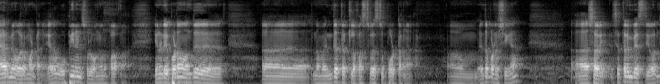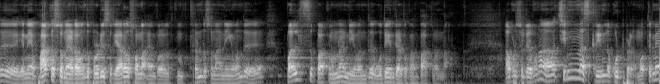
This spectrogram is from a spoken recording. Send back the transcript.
யாருமே வரமாட்டாங்க. யாராவது ஒப்பீனியன் சொல்லுவாங்கன்னு பார்ப்பேன். என்னுடைய படம் வந்து நம்ம இந்த தட்டில் ஃபஸ்ட்டு ஃபஸ்ட்டு போட்டாங்க. எந்த படம் வச்சிங்க சாரி சித்திரம் பேசி வந்து என்னை பார்க்க சொன்ன இடம் வந்து ப்ரொடியூசர் யாரோ சொன்னான் என் ஃப்ரெண்டு சொன்னான் நீங்கள் வந்து பல்ஸ் பார்க்கணும்னா நீ வந்து உதயம் தேட்டர் தான் பார்க்கணுன்னா அப்படின்னு சொல்லிட்டோம்னா சின்ன ஸ்க்ரீனில் கூப்பிட்டு போயிடுறாங்க மொத்தமே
